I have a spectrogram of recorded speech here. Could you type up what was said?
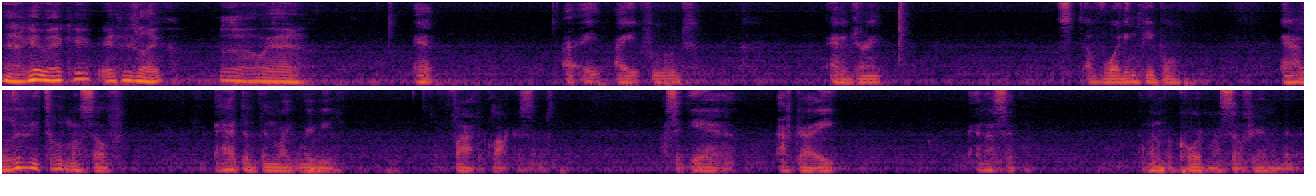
And I get back here, it's just like, Oh man. And I ate I ate food, had a drink, avoiding people. And I literally told myself it had to have been like maybe five o'clock or something. I said, yeah, after I ate. And I said, I'm gonna record myself here in a minute.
